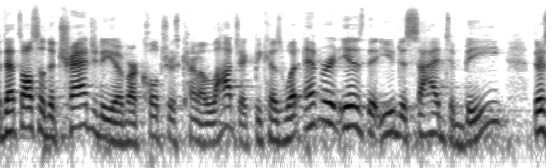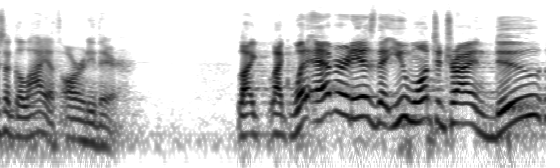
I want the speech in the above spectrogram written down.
But that's also the tragedy of our culture's kind of logic because whatever it is that you decide to be, there's a Goliath already there. Like, like whatever it is that you want to try and do,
